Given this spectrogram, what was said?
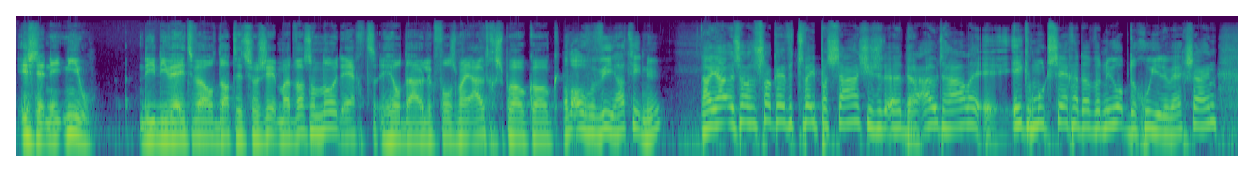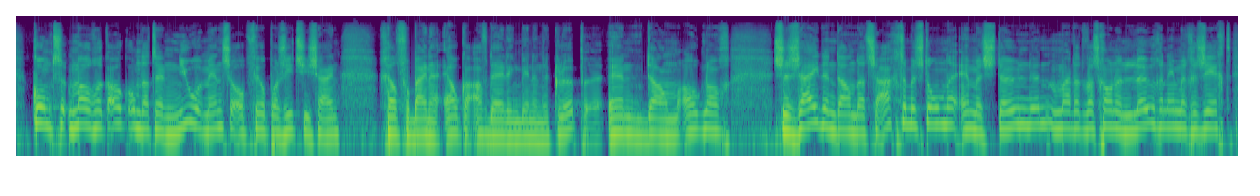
is dit niet nieuw. Die, die weten wel dat dit zo zit. Maar het was nog nooit echt heel duidelijk, volgens mij uitgesproken ook. Want over wie had hij het nu? Nou ja, zal, zal ik even twee passages eh, eruit halen? Eh, Ik moet zeggen dat we nu op de goede weg zijn. Komt mogelijk ook omdat er nieuwe mensen op veel posities zijn. Geldt voor bijna elke afdeling binnen de club. En dan ook nog, ze zeiden dan dat ze achter me stonden en me steunden. Maar dat was gewoon een leugen in mijn gezicht.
